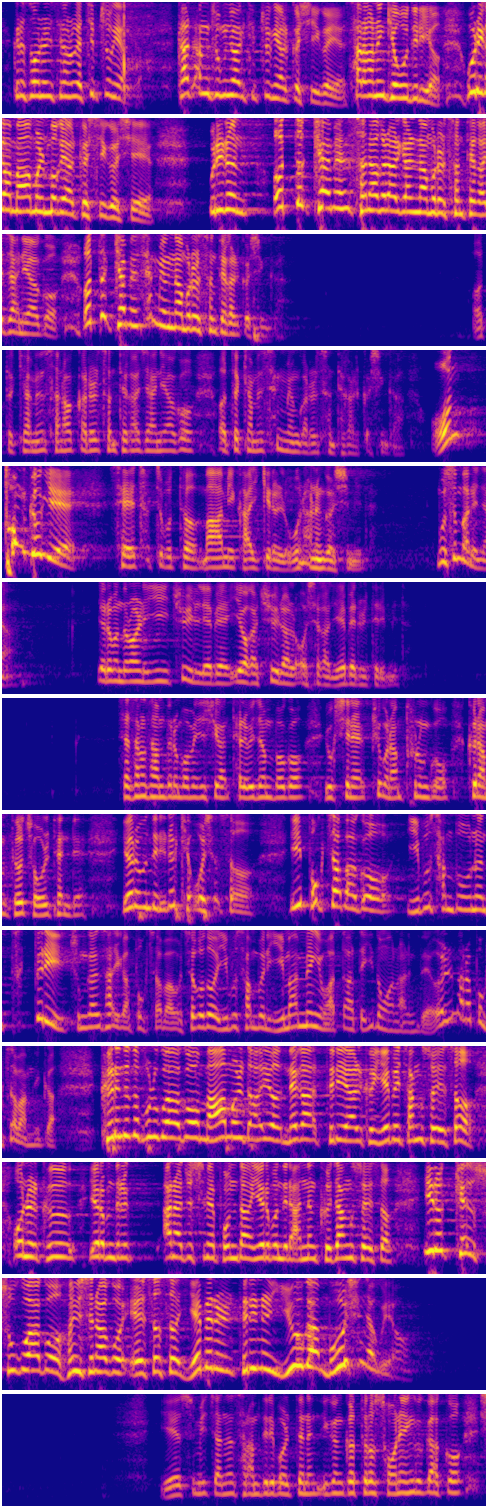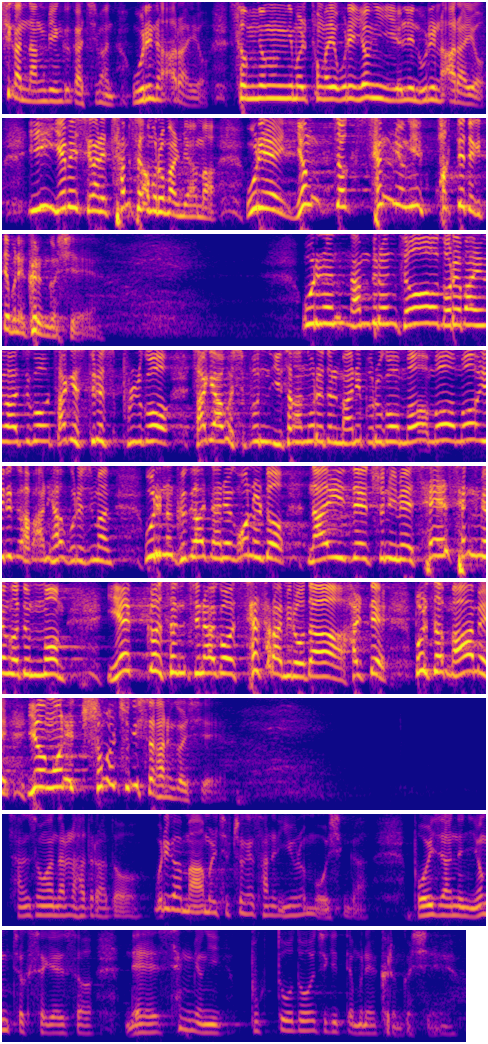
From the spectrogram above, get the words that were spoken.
그래서 오늘 이 시간 우리가 집중해야 할 것. 가장 중요하게 집중해야 할 것이 이거예요. 사랑하는 교우들이요. 우리가 마음을 먹어야 할 것이 이것이에요. 우리는 어떻게 하면 선악을 알게 할 나무를 선택하지 아니하고 어떻게 하면 생명나무를 선택할 것인가? 어떻게 하면 선악과를 선택하지 아니하고 어떻게 하면 생명과를 선택할 것인가? 온통 거기에 새해 첫 주부터 마음이 가 있기를 원하는 것입니다. 무슨 말이냐? 여러분들 오늘 이 주일 예배 이와 같이 주일날 오셔가지고 예배를 드립니다. 세상 사람들은 보면 이 시간 텔레비전 보고 육신의 피곤함 푸는 거, 그럼 더 좋을 텐데, 여러분들이 이렇게 오셔서 이 복잡하고 2부, 3부는 특별히 중간 사이가 복잡하고 적어도 2부, 3부는 2만 명이 왔다 갔다 이동을 하는데 얼마나 복잡합니까? 그런데도 불구하고 마음을 다하여 내가 드려야 할 그 예배 장소에서 오늘 그 여러분들을 안아주심에 본당 여러분들이 앉는 그 장소에서 이렇게 수고하고 헌신하고 애써서 예배를 드리는 이유가 무엇이냐고요? 예수 믿지 않는 사람들이 볼 때는 이건 겉으로 손해인 것 같고 시간 낭비인 것 같지만 우리는 알아요. 성령님을 통하여 우리의 영이 열린 우리는 알아요. 이 예배 시간에 참석함으로 말미암아 우리의 영적 생명이 확대되기 때문에 그런 것이에요. 우리는 남들은 저 노래방에 가지고 자기 스트레스 풀고 자기 하고 싶은 이상한 노래들 많이 부르고 뭐 뭐뭐 뭐, 뭐 이런 거 많이 하고 그러지만 우리는 그거 하지 않고 오늘도 나 이제 주님의 새 생명 얻은 몸 옛것은 지나고 새 사람이로다 할 때 벌써 마음에 영원히 춤을 추기 시작하는 것이에요. 찬송하나를 하더라도 우리가 마음을 집중해서 하는 이유는 무엇인가? 보이지 않는 영적 세계에서 내 생명이 북돋워지기 때문에 그런 것이에요.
